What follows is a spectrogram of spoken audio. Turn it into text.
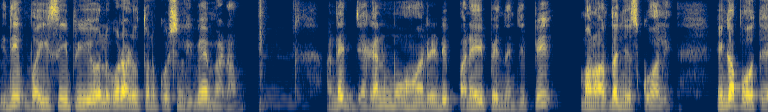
ఇది వైసీపీ వాళ్ళు కూడా అడుగుతున్న క్వశ్చన్లు ఇవే మేడం. అంటే జగన్మోహన్ రెడ్డి పని అయిపోయిందని చెప్పి మనం అర్థం చేసుకోవాలి. ఇంకా పోతే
